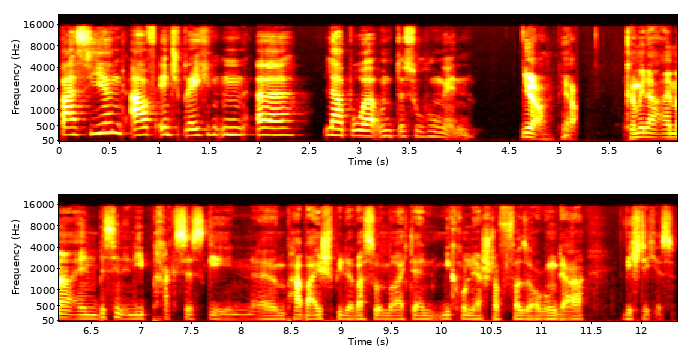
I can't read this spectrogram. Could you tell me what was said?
basierend auf entsprechenden äh, Laboruntersuchungen. Ja, ja. Können wir da einmal ein bisschen in die Praxis gehen? Äh, ein paar Beispiele, was so im Bereich der Mikronährstoffversorgung da wichtig ist.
